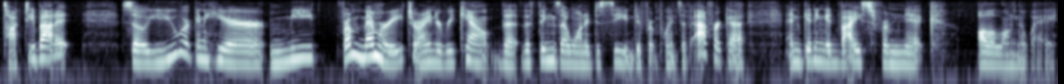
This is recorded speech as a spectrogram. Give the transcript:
talk to you about it? So you are going to hear me from memory trying to recount the, the things I wanted to see in different points of Africa and getting advice from Nick all along the way.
